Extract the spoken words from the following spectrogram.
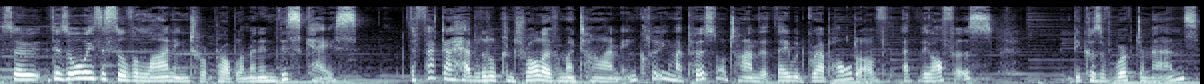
So there's always a silver lining to a problem, and in this case, the fact I had little control over my time, including my personal time that they would grab hold of at the office because of work demands,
